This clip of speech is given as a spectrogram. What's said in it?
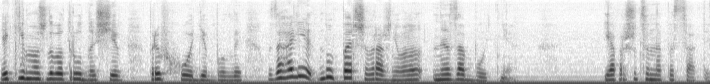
які, можливо, труднощі при вході були. Взагалі, ну, перше враження, воно незабутнє. Я прошу це написати.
